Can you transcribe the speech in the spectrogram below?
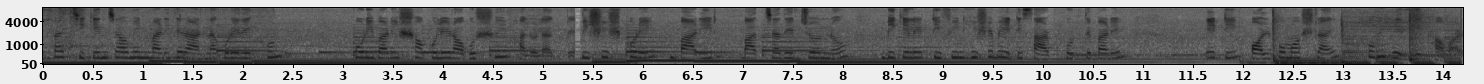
একবার চিকেন চাউমিন বাড়িতে রান্না করে দেখুন, পরিবারের সকলের অবশ্যই ভালো লাগবে। বিশেষ করে বাড়ির বাচ্চাদের জন্য বিকেলের টিফিন হিসেবে এটি সার্ভ করতে পারেন। এটি অল্প মশলায় খুবই হেলদি খাবার।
